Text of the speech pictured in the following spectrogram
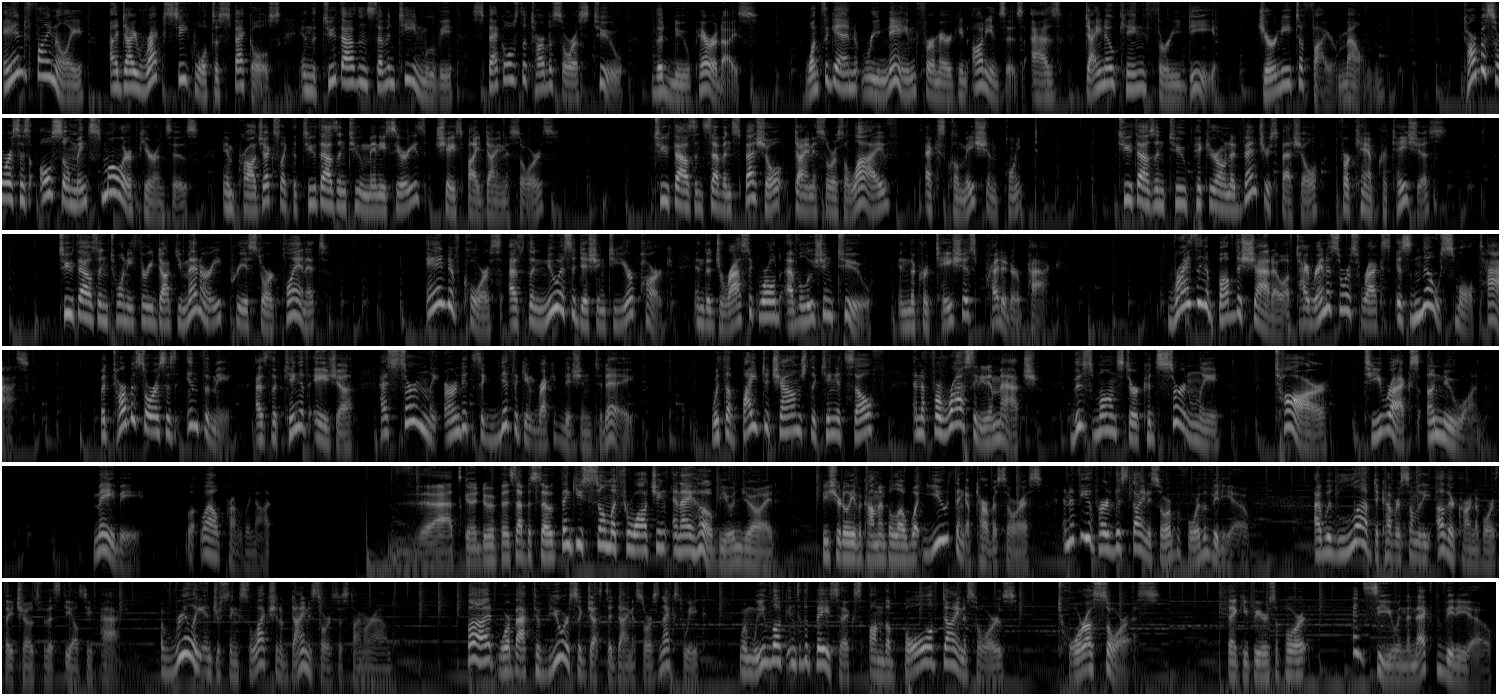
And finally, a direct sequel to Speckles in the 2017 movie Speckles the Tarbosaurus 2 The New Paradise. Once again renamed for American audiences as Dino King 3D Journey to Fire Mountain. Tarbosaurus has also made smaller appearances, in projects like the 2002 miniseries Chased by Dinosaurs, 2007 special Dinosaurs Alive! exclamation point, 2002 Pick Your Own Adventure special for Camp Cretaceous, 2023 documentary Prehistoric Planet, and of course, as the newest addition to your park in the Jurassic World Evolution 2 in the Cretaceous Predator Pack. Rising above the shadow of Tyrannosaurus rex is no small task. But Tarbosaurus' infamy as the King of Asia has certainly earned it significant recognition today. With a bite to challenge the king itself, and a ferocity to match, this monster could certainly tar T-Rex a new one. Maybe. Well, probably not that's gonna do it for this episode. Thank you so much for watching, and I hope you enjoyed. Be sure to leave a comment below what you think of Tarbosaurus, and if you've heard of this dinosaur before the video. I would love to cover some of the other carnivores they chose for this DLC pack. A really interesting selection of dinosaurs this time around. But we're back to viewer suggested dinosaurs next week, when we look into the basics on the Bowl of Dinosaurs, Torosaurus. Thank you for your support, and see you in the next video.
